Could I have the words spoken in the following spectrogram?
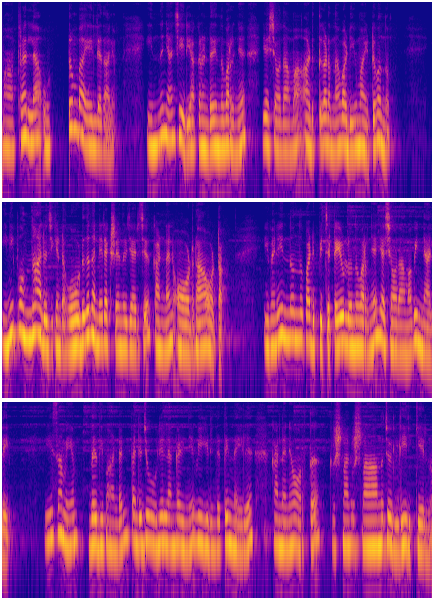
മാത്രമല്ല ഒട്ടും ഭയമില്ല താനും. ഇന്ന് ഞാൻ ശരിയാക്കണുണ്ട് എന്ന് പറഞ്ഞ് യശോദാമ്മ അടുത്ത് കടന്ന വടിയുമായിട്ട് വന്നു. ഇനിയിപ്പോൾ ഒന്നും ആലോചിക്കേണ്ട. ഓടുക തന്നെ രക്ഷ എന്ന് വിചാരിച്ച് കണ്ണൻ ഓടടാ ഓട്ടം. ഇവനെ ഇന്നൊന്ന് പഠിപ്പിച്ചിട്ടേ ഉള്ളൂ എന്ന് പറഞ്ഞ് യശോദാമ്മ പിന്നാലെ. ഈ സമയം ദതിപാണ്ഡൻ തന്റെ ജോലിയെല്ലാം കഴിഞ്ഞ് വീടിന്റെ തിണ്ണയിൽ കണ്ണനെ ഓർത്ത് കൃഷ്ണ കൃഷ്ണ എന്ന് ചൊല്ലിയിരിക്കുകയായിരുന്നു.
